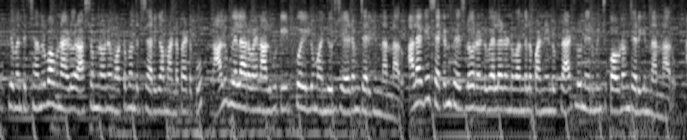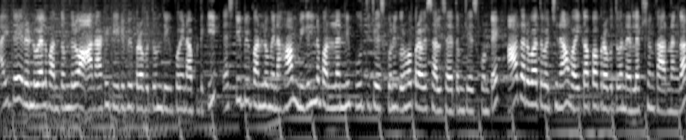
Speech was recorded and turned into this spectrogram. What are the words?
ముఖ్యమంత్రి చంద్రబాబు నాయుడు రాష్ట్రంలోనే మొట్టమొదటిసారిగా మండపేటకు నాలుగు వేల అరవై నాలుగు టీడ్కో ఇల్లు మంజూరు చేయడం జరిగిందన్నారు. అలాగే సెకండ్ ఫేజ్లో రెండు వేల రెండు వందల పన్నెండు ఫ్లాట్లు నిర్మించుకోవడం జరిగిందన్నారు. అయితే రెండు వేల పంతొమ్మిదిలో ఆనాటి టీడీపీ ప్రభుత్వం దిగిపోయినప్పటికీ ఎస్టీపీ పనులు మినహా మిగిలిన పనులన్నీ పూర్తి చేసుకుని గృహ ప్రవేశాలు సైతం చేసుకుంటే ఆ తర్వాత వచ్చిన వైకాపా ప్రభుత్వ నిర్లక్ష్యం కారణంగా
